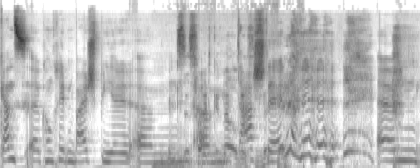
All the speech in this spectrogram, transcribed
ganz äh, konkreten Beispiel ähm, ähm, genau darstellen, ne? ähm,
